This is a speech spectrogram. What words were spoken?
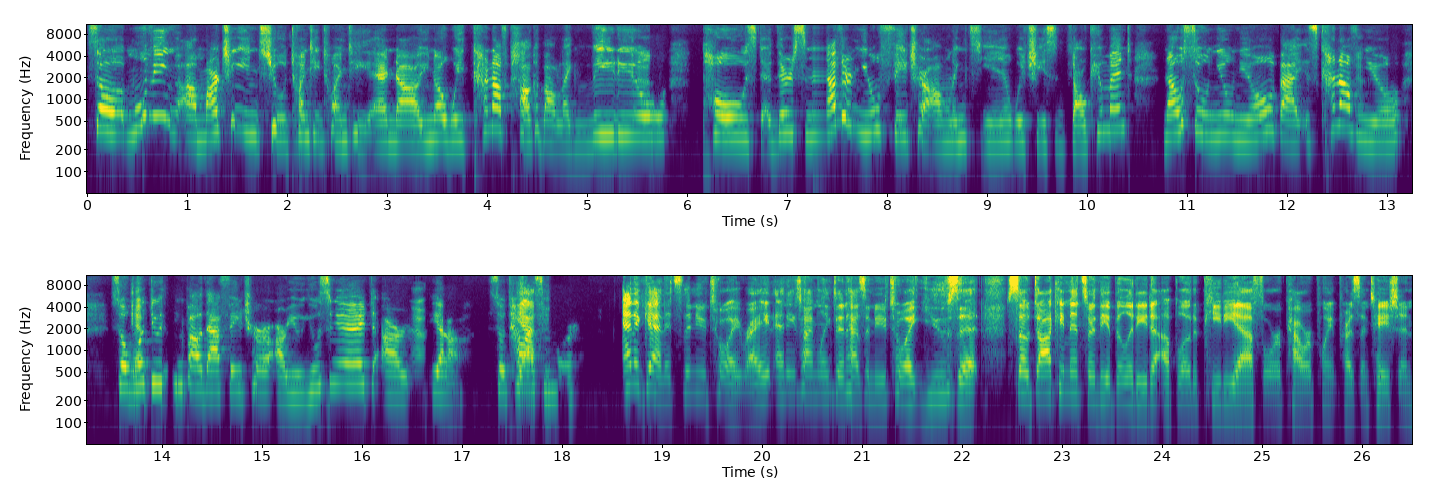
So moving, uh, marching into 2020, and uh, you know, we kind of talk about like video post. There's another new feature on LinkedIn, which is document. Not so new, new, but it's kind of new. So, yeah. what do you think about that feature? Are you using it? Are yeah. So tell yeah. us more and again, it's the new toy, right? Anytime LinkedIn has a new toy, use it. So documents are the ability to upload a PDF or a PowerPoint presentation.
